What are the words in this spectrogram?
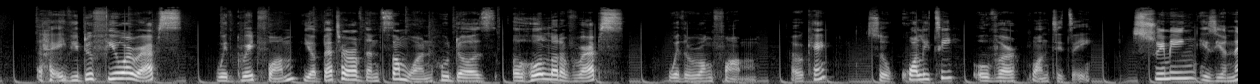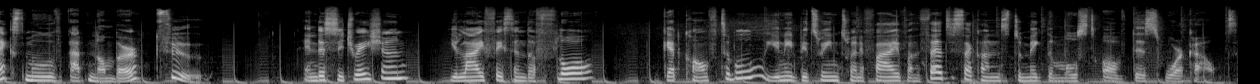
if you do fewer reps with great form, you're better off than someone who does a whole lot of reps with the wrong form. Okay? So quality over quantity. Swimming is your next move at number two. In this situation, you lie facing the floor, get comfortable. You need between 25 and 30 seconds to make the most of this workout.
